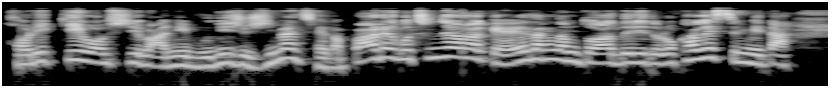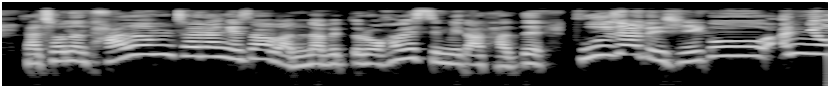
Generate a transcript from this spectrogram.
거리낌 없이 많이 문의 주시면 제가 빠르고 친 절하게 상담 도와드리도록 하겠습니다. 자, 저는 다음 차량에서 만나 뵙도록 하겠습니다. 다들 부자 되시고 안녕.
